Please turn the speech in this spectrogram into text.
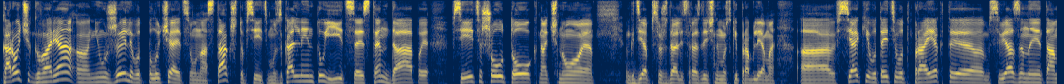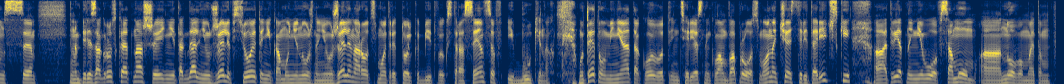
Короче говоря, э, неужели вот получается у нас так, что все эти музыкальные интуиции, стендапы, все эти шоу-ток ночное, где обсуждались различные мужские проблемы, а, всякие вот эти вот проекты, связанные там с перезагрузкой отношений и так далее, неужели все это никому не нужно? Неужели народ смотрит только битву экстрасенсов и Букиных? Вот это у меня такой вот интересный к вам вопрос. Он отчасти риторический, а ответ на него в самом а, новом этом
